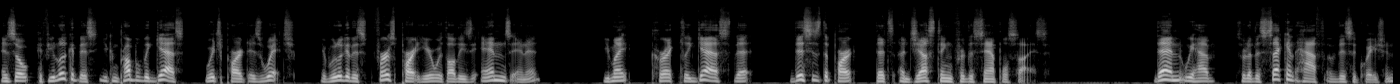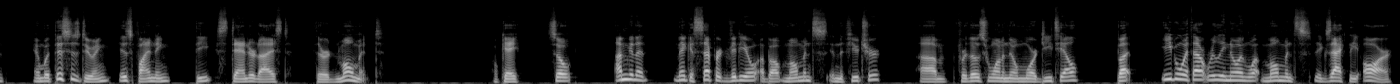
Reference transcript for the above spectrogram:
And so if you look at this, you can probably guess which part is which. If we look at this first part here with all these n's in it, you might correctly guess that this is the part that's adjusting for the sample size. Then we have sort of the second half of this equation, and what this is doing is finding the standardized third moment. Okay, so I'm going to make a separate video about moments in the future um, for those who want to know more detail. Even without really knowing what moments exactly are,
